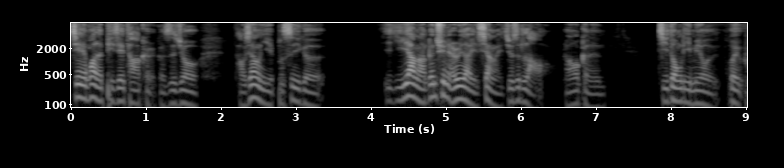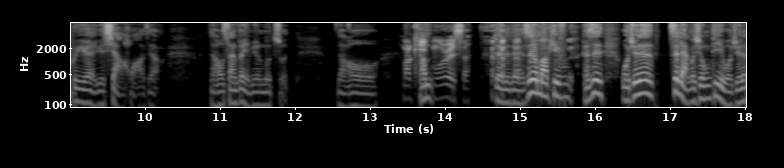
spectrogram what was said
今年换了 PJ Tucker，可是就好像也不是一个一样啊，跟去年 Ariza 也像，也就是老，然后可能机动力没有会会越来越下滑这样，然后三分也没有那么准，然后。Markieff Morris，对对对，是用 Markieff。可是我觉得这两个兄弟，我觉得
